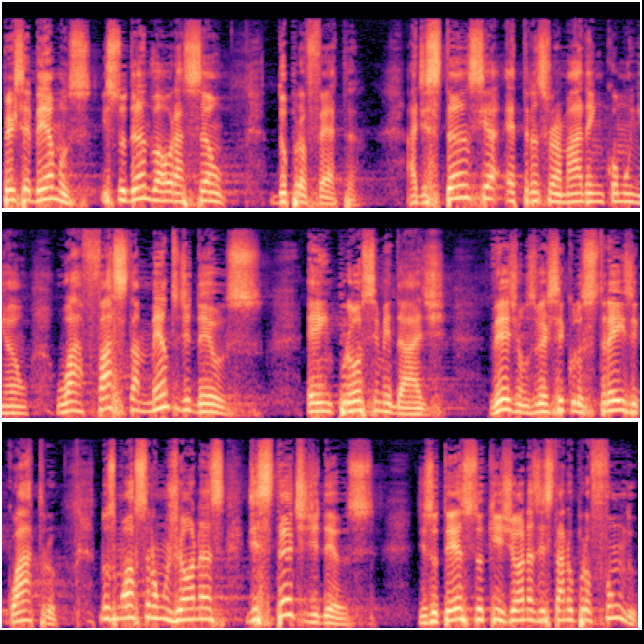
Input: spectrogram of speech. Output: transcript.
percebemos estudando a oração do profeta. A distância é transformada em comunhão, o afastamento de Deus em proximidade. Vejam, os versículos 3 e 4 nos mostram um Jonas distante de Deus. Diz o texto que Jonas está no profundo,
